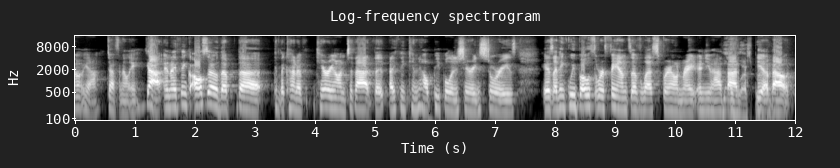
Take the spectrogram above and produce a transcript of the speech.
Oh yeah, definitely. Yeah, and I think also the the the kind of carry on to that that I think can help people in sharing stories is I think we both were fans of Les Brown, right? And you had Love that yeah about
